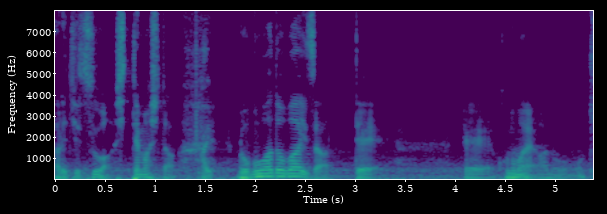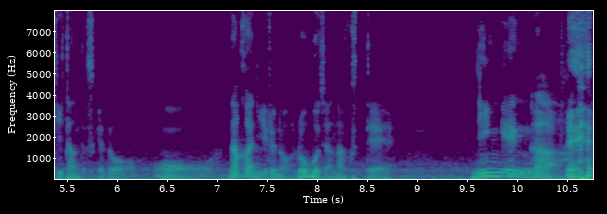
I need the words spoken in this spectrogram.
あれ実は知ってました、はいロボアドバイザーって、えーこの前あの聞いたんですけどお中にいるのはロボじゃなくて人間がえ？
